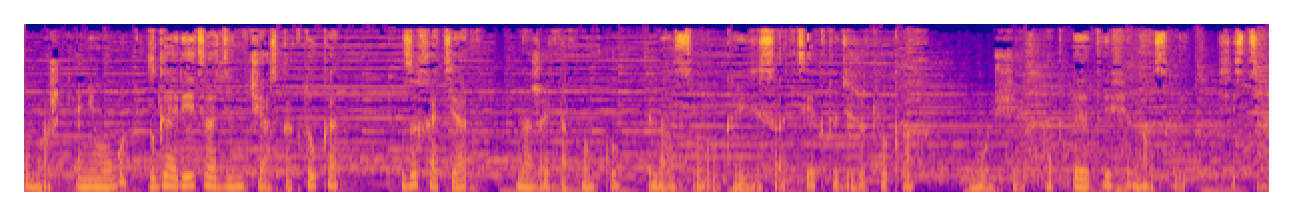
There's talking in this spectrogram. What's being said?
бумажки. Они могут сгореть в один час, как только захотят нажать на кнопку финансового кризиса те, кто держит в руках мощи от этой финансовой системы.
